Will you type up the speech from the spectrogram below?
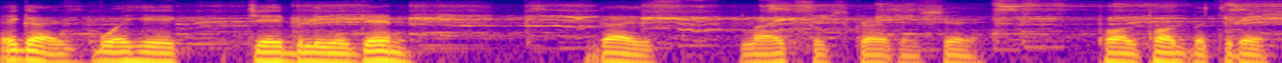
Hey guys, boy here, Jay Billy again. Guys, like, subscribe, and share. Paul Pogba today.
